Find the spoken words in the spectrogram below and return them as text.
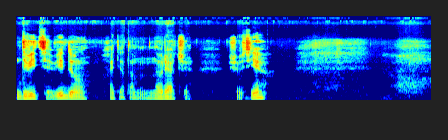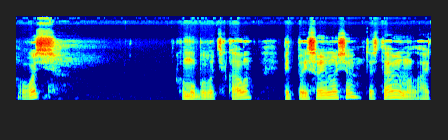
Дивіться відео, хоча там навряд чи щось є. Ось. Кому було цікаво, підписуємося та ставимо лайк.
